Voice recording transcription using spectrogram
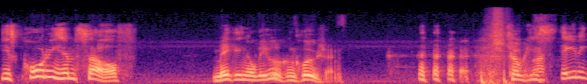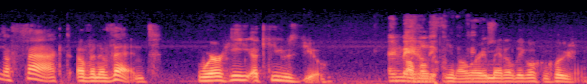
he's quoting himself, making a legal conclusion. so he's stating a fact of an event where he accused you, and made of a you know, where he made a legal conclusion.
